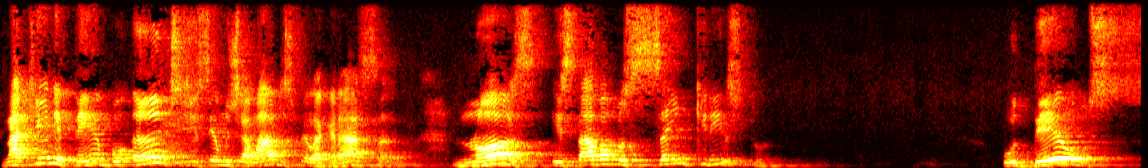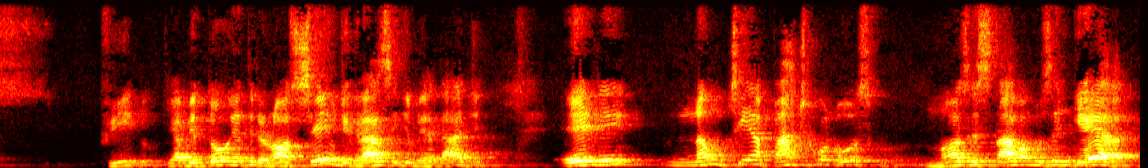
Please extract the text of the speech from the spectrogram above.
Naquele tempo, antes de sermos chamados pela graça, nós estávamos sem Cristo. O Deus Filho, que habitou entre nós, cheio de graça e de verdade, ele não tinha parte conosco. Nós estávamos em guerra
